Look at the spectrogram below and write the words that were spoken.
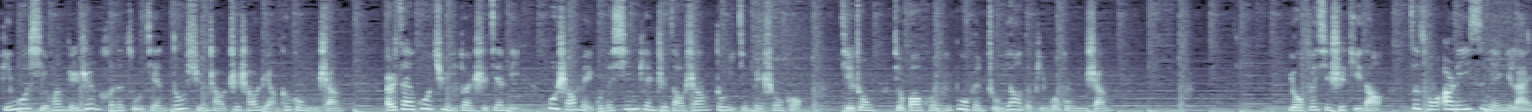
苹果喜欢给任何的组件都寻找至少两个供应商。而在过去一段时间里，不少美国的芯片制造商都已经被收购，其中就包括一部分主要的苹果供应商。有分析师提到，自从2014年以来，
